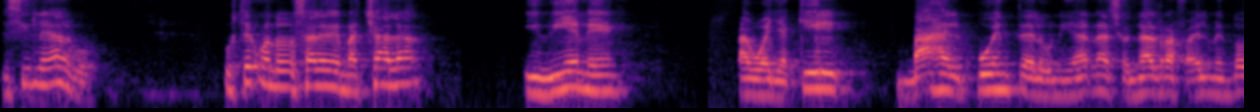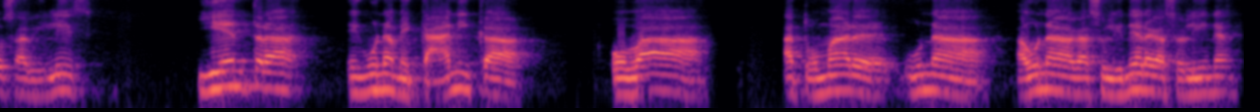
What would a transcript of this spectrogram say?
decirle algo. Usted cuando sale de Machala y viene a Guayaquil, baja el puente de la Unidad Nacional Rafael Mendoza Avilés y entra en una mecánica o va a tomar una, a una gasolinera gasolina,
